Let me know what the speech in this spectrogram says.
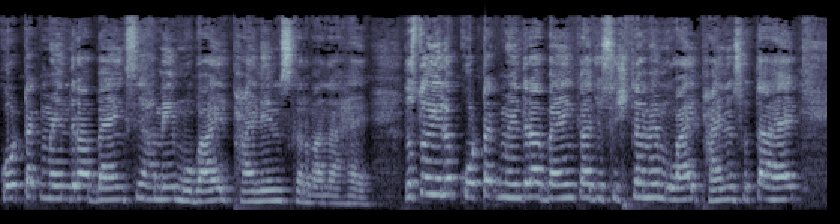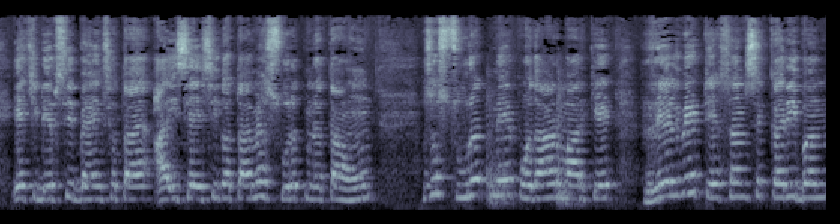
कोटक महिंद्रा बैंक से हमें मोबाइल फाइनेंस करवाना है। दोस्तों, ये लोग कोटक महिंद्रा बैंक का जो सिस्टम है, मोबाइल फाइनेंस होता है, एचडीएफसी बैंक से होता है, आईसीआईसी का होता है। मैं सूरत में रहता हूँ। दोस्तों, सूरत में पोदार मार्केट रेलवे स्टेशन से करीबन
